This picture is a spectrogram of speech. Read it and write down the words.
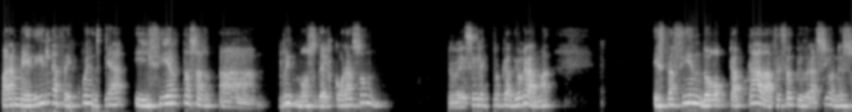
para medir la frecuencia y ciertos ritmos del corazón. Pero ese electrocardiograma está siendo captadas esas vibraciones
